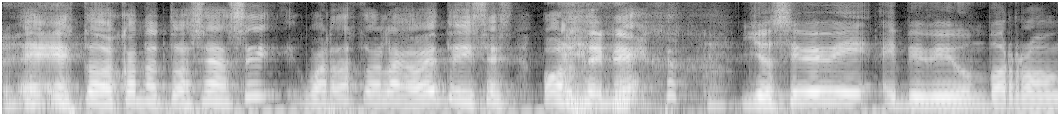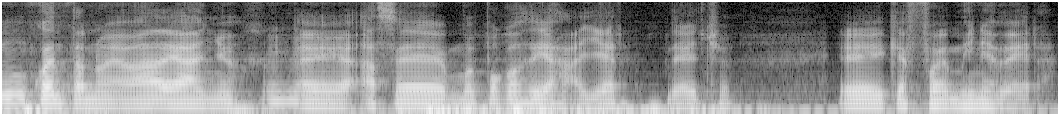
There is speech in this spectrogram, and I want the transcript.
Eh, es todo. Es cuando tú haces así, guardas toda la gaveta y dices, ordené. Yo sí viví, viví un borrón cuenta nueva de años, eh, hace muy pocos días, ayer, de hecho, eh, que fue mi nevera.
